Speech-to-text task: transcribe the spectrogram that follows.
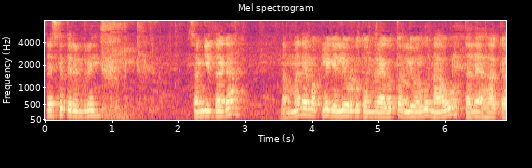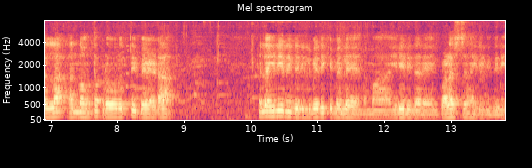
ಸಹಿಸ್ಕೊತೀರೇನ್ರಿ ಸಂಗಿದ್ದಾಗ ನಮ್ಮನೆ ಮಕ್ಕಳಿಗೆ ಎಲ್ಲಿವರೆಗೂ ತೊಂದರೆ ಆಗುತ್ತೋ ಅಲ್ಲಿವರೆಗೂ ನಾವು ತಲೆ ಹಾಕಲ್ಲ ಅನ್ನೋಂಥ ಪ್ರವೃತ್ತಿ ಬೇಡ. ಎಲ್ಲ ಹಿರಿಯರಿದ್ದೀರಿ, ಇಲ್ಲಿ ವೇದಿಕೆ ಮೇಲೆ ನಮ್ಮ ಹಿರಿಯರಿದ್ದಾರೆ, ಇಲ್ಲಿ ಭಾಳಷ್ಟು ಜನ ಹಿರಿಯರಿದ್ದೀರಿ.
